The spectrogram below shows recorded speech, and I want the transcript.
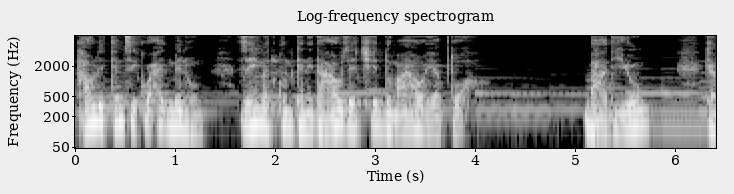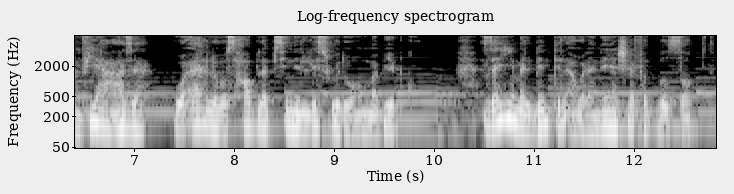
حاولت تمسك واحد منهم زي ما تكون كانت عاوزة تشده معاها وهي بتقع. بعد يوم كان فيها عزا وأهل وأصحاب لابسين الأسود وهم بيبكوا زي ما البنت الأولانية شافت بالظبط.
